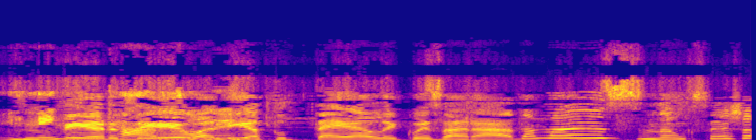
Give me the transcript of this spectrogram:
E Perdeu caso, ali né? a tutela e coisa arada, mas não que seja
